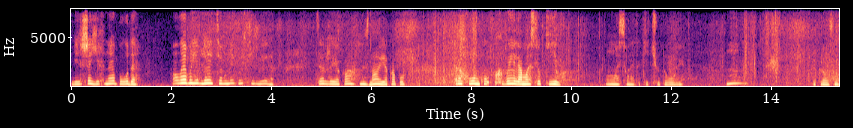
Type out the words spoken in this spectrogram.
Більше їх не буде. Але виявляється, вони досі є. Це вже яка, не знаю, яка по рахунку хвиля маслюків. Ось вони такі чудові. Прекрасно.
